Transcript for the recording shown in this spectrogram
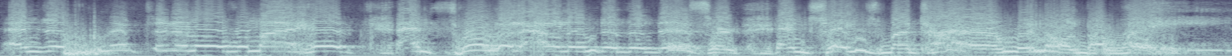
and just lifted it over my head and threw it out into the desert and changed my tire and went on my way.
